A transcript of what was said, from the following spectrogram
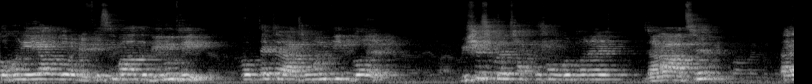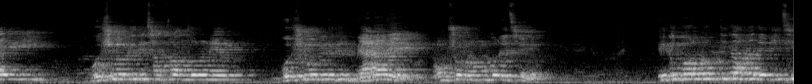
তখন এই আন্দোলনে ফেসিবাদ বিরোধী প্রত্যেকটা রাজনৈতিক দলের, বিশেষ করে ছাত্র সংগঠনের যারা আছে তারা এই বৈষম্য বিরোধী ছাত্র আন্দোলনের বৈষম্য বিরোধী ব্যানারে অংশগ্রহণ করেছিল। কিন্তু পরবর্তীতে আমরা দেখেছি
